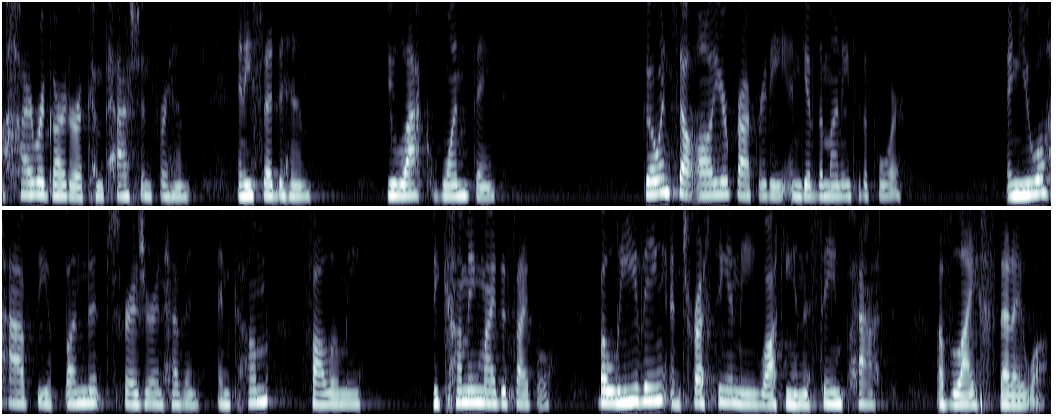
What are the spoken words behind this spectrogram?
a high regard, or a compassion for him. And he said to him, You lack one thing. Go and sell all your property and give the money to the poor, and you will have the abundant treasure in heaven. And come follow me, becoming my disciple, believing and trusting in me, walking in the same path of life that I walk.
